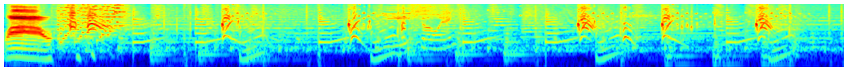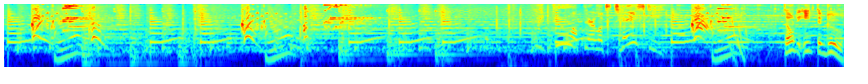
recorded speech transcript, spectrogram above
Wow. Don't eat the goo.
